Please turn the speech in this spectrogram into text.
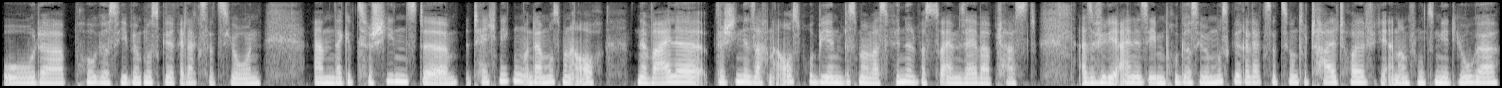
oder progressive Muskelrelaxation. Ähm, da gibt's verschiedenste Techniken und da muss man auch eine Weile verschiedene Sachen ausprobieren, bis man was findet, was zu einem selber passt. Also für die eine ist eben progressive Muskelrelaxation total toll, für die anderen funktioniert Yoga.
